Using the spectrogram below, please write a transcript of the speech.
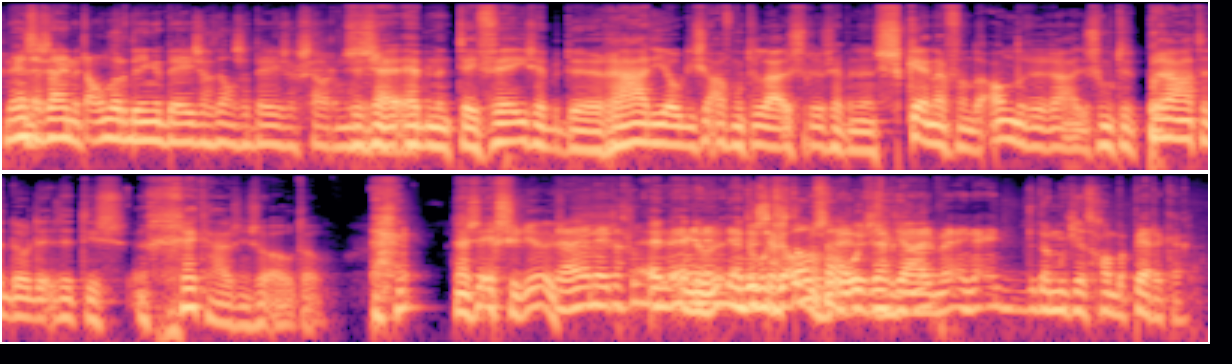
Mensen zijn met andere dingen bezig dan ze bezig zouden Ze moeten zijn, hebben een tv, ze hebben de radio die ze af moeten luisteren. Ze hebben een scanner van de andere radio. Ze moeten praten door de... Het is een gekhuis in zo'n auto. nou, dat is echt serieus. Ja, nee, dat, en, En- en, dus en, en, dan moet je het gewoon beperken.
